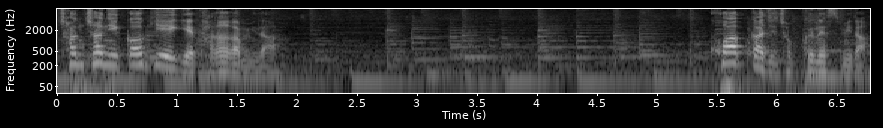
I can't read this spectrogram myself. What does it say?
천천히 꺼기에게 다가갑니다. 코앞까지 접근했습니다.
